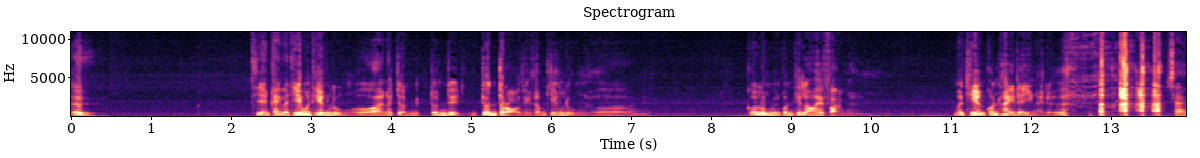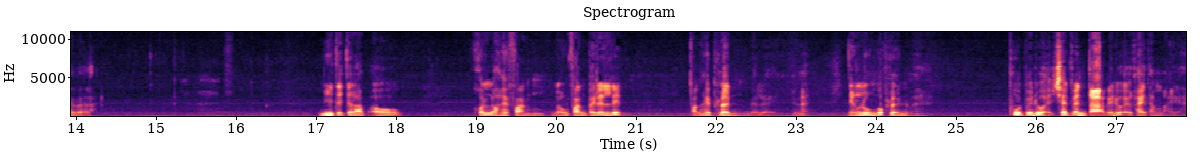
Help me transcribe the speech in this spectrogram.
เออเถียงใครไม่เถียงมาเถียงลุงโอ้ยก็จนจนจนตรอกสิครับเถียงลุงโอ้ยก็ลุงเป็นคนที่เล่าให้ฟังมาเถียงคนให้ได้ยังไงเด้อใช่ป่ะ มีแต่จะรับเอาคนเล่าให้ฟังลองฟังไปเล่นๆฟังให้เพลินไปเลยใช่ไหมอย่างลุงก็เพลินไหมพูดไปด้วย เช็ดแว่นตาไปด้วย ใครทำไมอะ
